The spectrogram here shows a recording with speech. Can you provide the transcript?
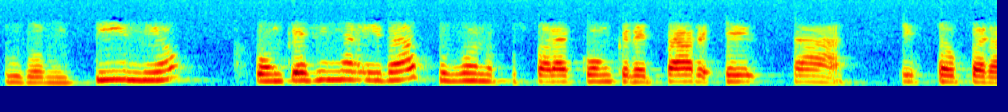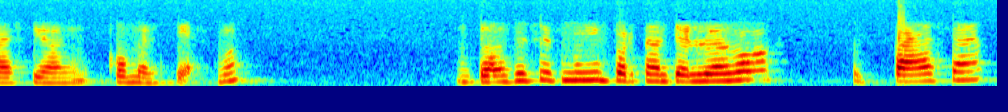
tu domicilio. ¿Con qué finalidad? Pues bueno, pues para concretar esta, esta operación comercial, ¿no? Entonces es muy importante. Luego pasa que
